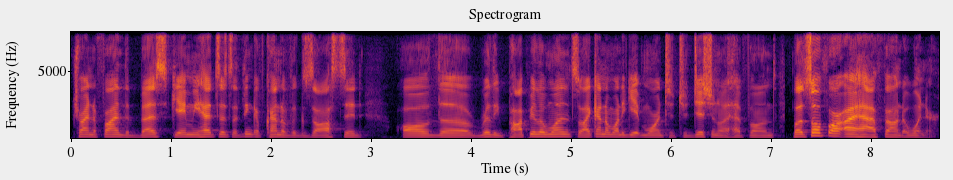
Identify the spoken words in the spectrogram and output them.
trying to find the best gaming headsets. I think I've kind of exhausted all the really popular ones. So I kind of want to get more into traditional headphones. But so far, I have found a winner.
